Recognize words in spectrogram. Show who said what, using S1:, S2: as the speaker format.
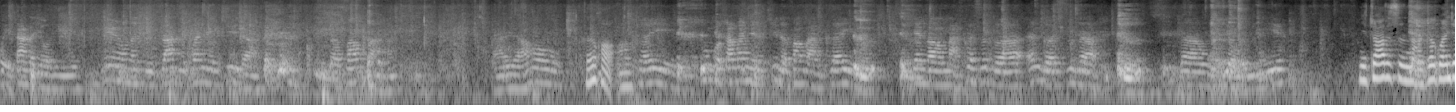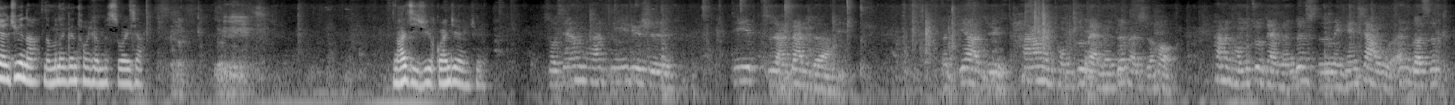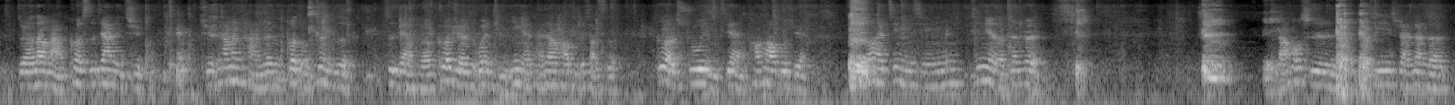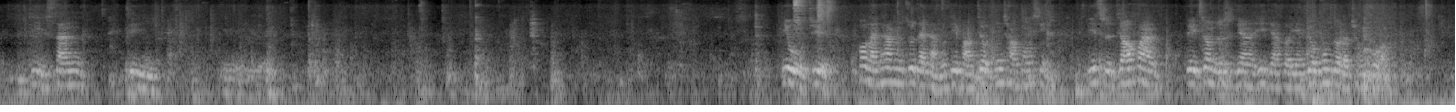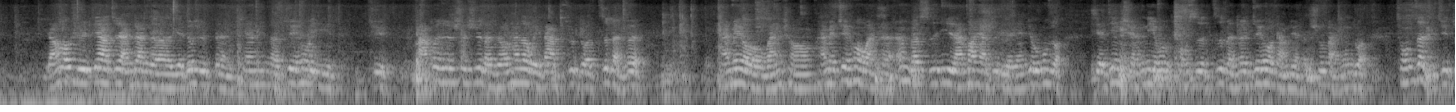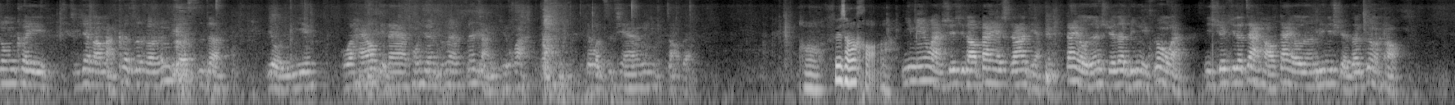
S1: 伟大的友谊，运用的是抓住关键句的的方法，啊，然后
S2: 很好啊。
S1: 可以通过抓关键句的方法，可以体现到马克思和恩格斯的的友谊。
S2: 你抓的是哪个关键句呢？能不能跟同学们说一下？哪几句关键句？
S1: 首先，它第一句是。第一自然段的的第二句，他们同住在伦敦的时候，他们同住在伦敦时，每天下午，恩格斯总要到马克思家里去，去他们谈论各种政治事件和科学问题，一连谈上好几个小时，各抒己见，滔滔不绝，有时候还进行激烈的争论。然后是第一自然段的。第三，第，第五句。后来他们住在两个地方，就经常通信，彼此交换对政治事件的意见和研究工作的成果。然后是第二自然段的，也就是本篇的最后一句。马克思逝世的时候，他的伟大著作《资本论》。还没有完成，还没最后完成。恩格斯毅然放下自己的研究工作，竭尽全力从事《资本论》最后两卷的出版工作。从这几句中可以体现到马克思和恩格斯的友谊。我还要给大家同学们分享一句话，是我之前找的。
S2: 好，非常好啊！
S1: 你每晚学习到半夜十二点，但有人学的比你更晚。你学习的再好，但有人比你学的更好。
